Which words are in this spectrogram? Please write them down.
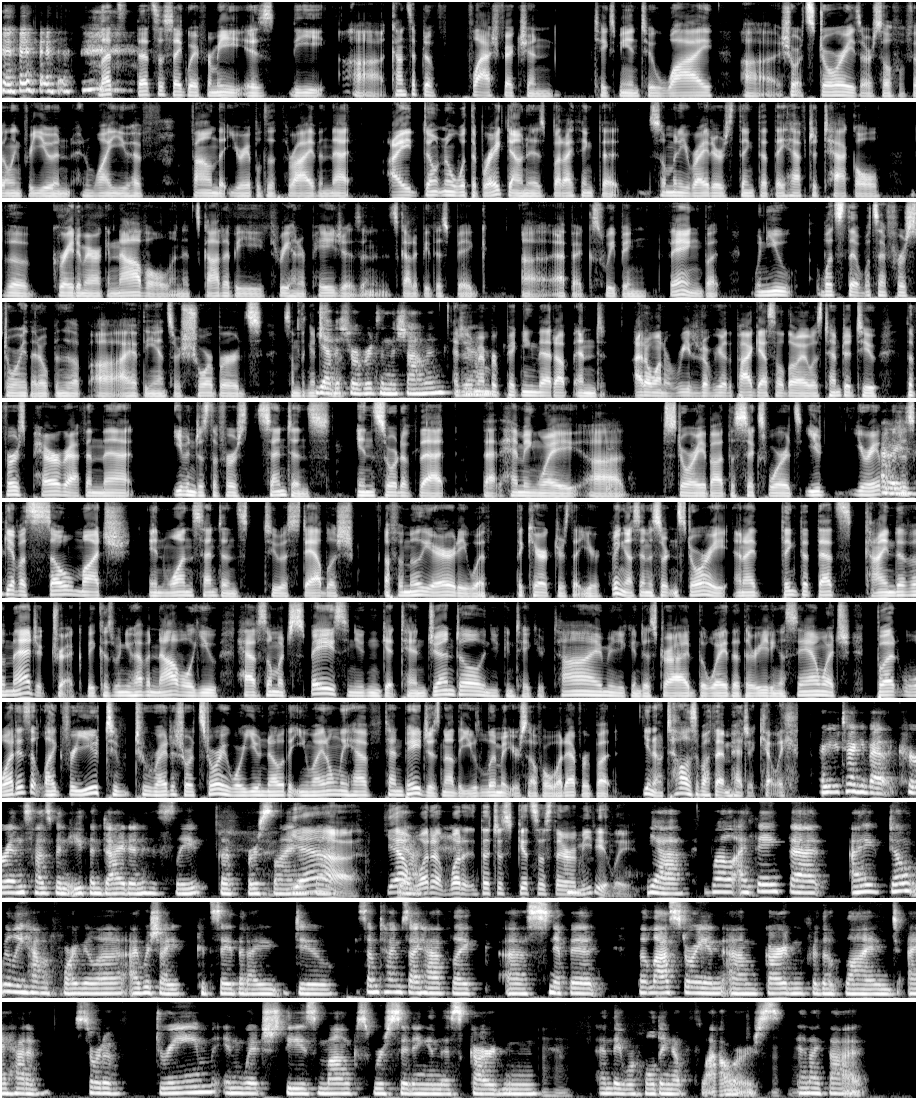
that's, that's a segue for me is the uh, concept of flash fiction takes me into why uh, short stories are so fulfilling for you and, and why you have found that you're able to thrive in that I don't know what the breakdown is, but I think that so many writers think that they have to tackle the great American novel and it's got to be 300 pages and it's got to be this big, uh, epic, sweeping thing. But when you, what's the, what's that first story that opens up? Uh, I have the answer. Shorebirds, something. I yeah, the Shorebirds and the Shaman. I just yeah. remember picking that up and I don't want to read it over here the podcast, although I was tempted to. The first paragraph in that, even just the first sentence in sort of that that Hemingway uh, story about the six words, you you're able to just give us so much in one sentence to establish a familiarity with the characters that you're giving us in a certain story. And I think that that's kind of a magic trick because when you have a novel, you have so much space and you can get tangential and you can take your time and you can describe the way that they're eating a sandwich. But what is it like for you to to write a short story where you know that you might only have 10 pages, not that you limit yourself or whatever, but you know, tell us about that magic, Kelly. Are you talking about Corinne's husband Ethan died in his sleep? The first line. Yeah. Yeah, yeah, what a, what a, that just gets us there immediately. Yeah. Well, I think that I don't really have a formula. I wish I could say that I do. Sometimes I have like a snippet. The last story in um, Garden for the Blind, I had a sort of dream in which these monks were sitting in this garden mm-hmm. and they were holding up flowers. Mm-hmm. And I thought,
